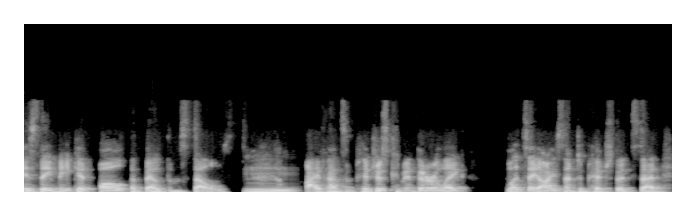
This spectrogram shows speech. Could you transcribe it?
is they make it all about themselves. Mm. I've had some pitches come in that are like, let's say I sent a pitch that said,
